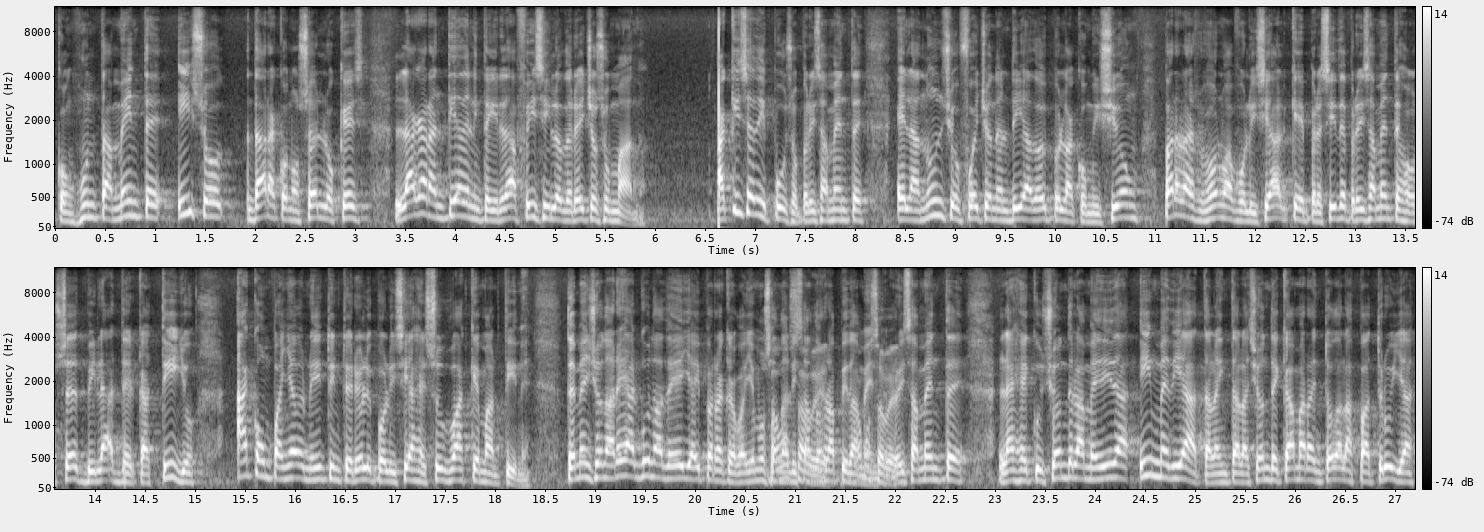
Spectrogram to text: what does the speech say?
conjuntamente hizo dar a conocer lo que es la garantía de la integridad física y los derechos humanos. Aquí se dispuso precisamente, el anuncio fue hecho en el día de hoy por la Comisión para la Reforma Policial que preside precisamente José Vilar del Castillo, acompañado del ministro Interior y Policía Jesús Vázquez Martínez. Te mencionaré algunas de ellas ahí para que vayamos analizando rápidamente. Precisamente la ejecución de la medida inmediata, la instalación de cámaras en todas las patrullas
